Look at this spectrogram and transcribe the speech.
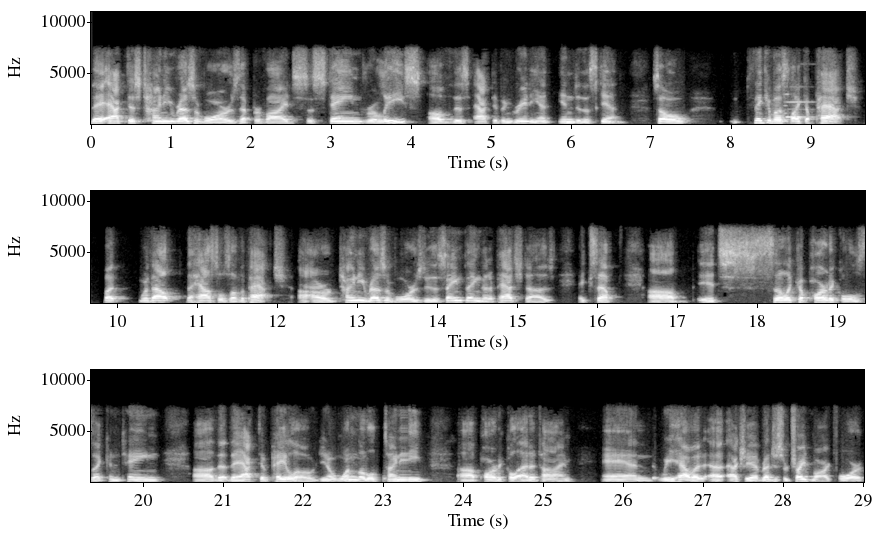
they act as tiny reservoirs that provide sustained release of this active ingredient into the skin. So think of us like a patch, but without the hassles of the patch. Uh, our tiny reservoirs do the same thing that a patch does, except uh, it's silica particles that contain uh, the, the, active payload, you know, one little tiny uh, particle at a time and we have a, a, actually a registered trademark for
